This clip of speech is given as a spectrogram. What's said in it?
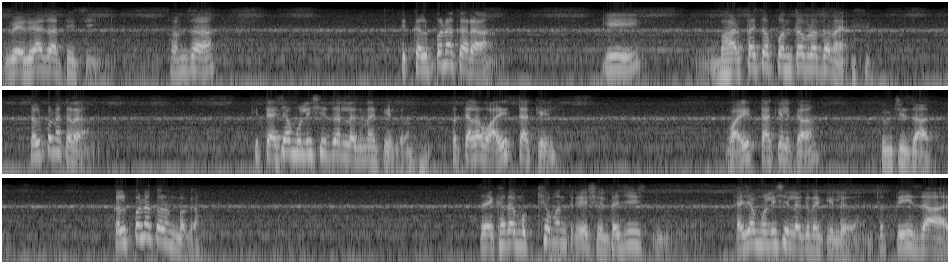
वेगळ्या जातीची समजा एक कल्पना करा की भारताचा पंतप्रधान आहे. कल्पना करा. की त्याच्या मुलीशी जर लग्न केलं तर त्याला वाळीत टाकेल. वाळीत टाकेल का? तुमची जात. कल्पना करून बघा. जर एखादा मुख्यमंत्री असेल त्याची त्याच्या मुलीशी लग्न केलं तर ती जात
